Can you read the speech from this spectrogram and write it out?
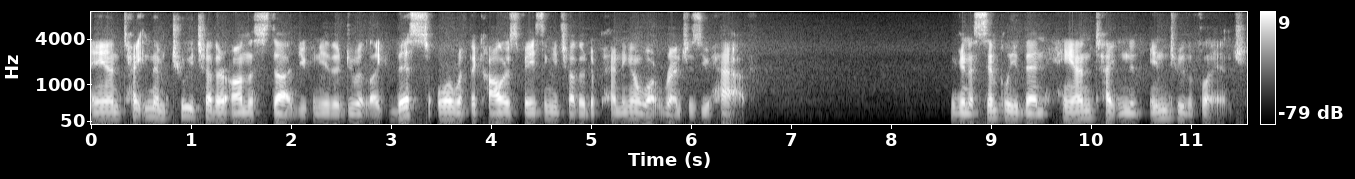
and tighten them to each other on the stud. You can either do it like this or with the collars facing each other depending on what wrenches you have. You're going to simply then hand tighten it into the flange.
